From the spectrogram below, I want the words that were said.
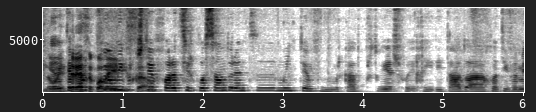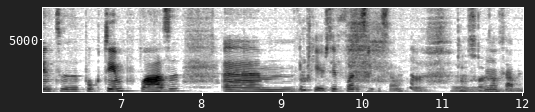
Não interessa qual é foi a um livro que edição. esteve fora de circulação durante muito tempo no mercado português. Foi reeditado há relativamente pouco tempo pela ASA. Ahm, Porquê? Esteve fora de circulação? Não sei. Não sabem.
